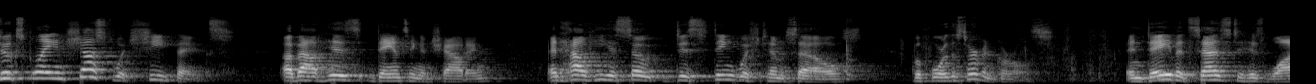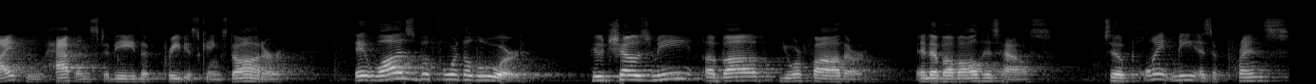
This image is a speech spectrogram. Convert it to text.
to explain just what she thinks about his dancing and shouting and how he has so distinguished himself before the servant girls. And David says to his wife, who happens to be the previous king's daughter, it was before the Lord who chose me above your father and above all his house to appoint me as a prince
